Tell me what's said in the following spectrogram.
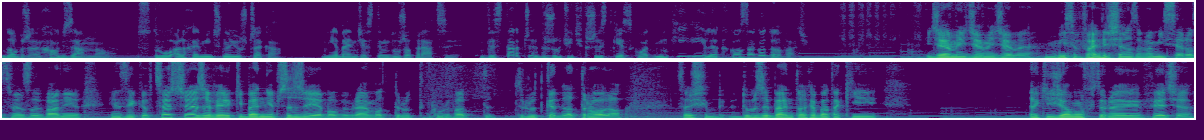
Dobrze, chodź za mną. Stół alchemiczny już czeka. Nie będzie z tym dużo pracy. Wystarczy wrzucić wszystkie składniki i lekko zagotować. Idziemy, idziemy, idziemy. Mis- Fajnie się nazywa misja, rozwiązywanie języków. Coś czuję, że wielki Ben nie przeżyje, bo wybrałem odtrut, kurwa, t- trutkę dla trolla. Coś, duży Ben to chyba taki, taki ziomów, który, wiecie,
